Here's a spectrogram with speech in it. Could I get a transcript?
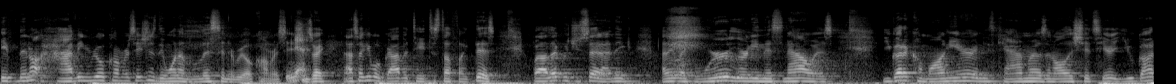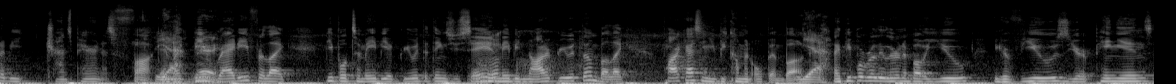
if they're not having real conversations, they want to listen to real conversations, Yeah. right? And that's why people gravitate to stuff like this. But I like what you said. I think I think like we're learning this now is. You got to come on here and these cameras and all this shit's here. You got to be transparent as fuck and like be very. ready for like people to maybe agree with the things you say Mhm. and maybe not agree with them. But like podcasting, you become an open book. Yeah. Like people really learn about you, your views, your opinions,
